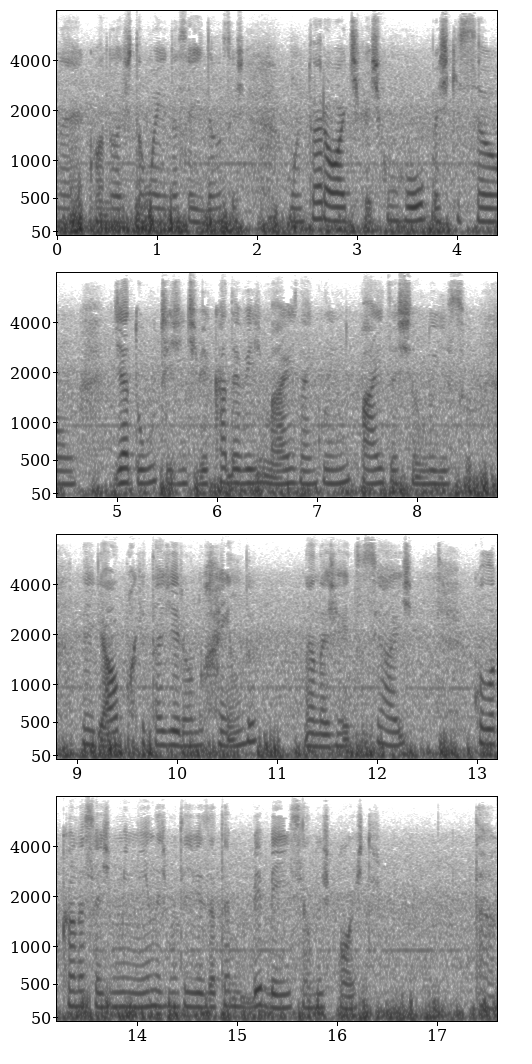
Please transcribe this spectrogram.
né? Quando elas estão aí nessas danças muito eróticas, com roupas que são de adultos, a gente vê cada vez mais, né? Incluindo pais achando isso legal porque está gerando renda né? nas redes sociais, colocando essas meninas, muitas vezes até bebês, sendo expostos, tá?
